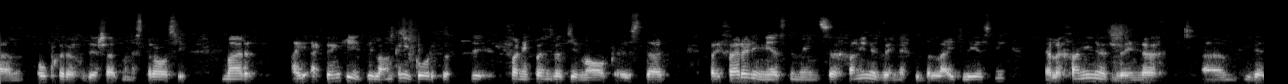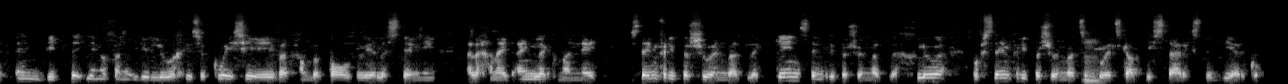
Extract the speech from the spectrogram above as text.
um opgerig deur sy administrasie. Maar ek ek dink die, die lank en die kort die, van die punt wat jy maak is dat by verre die meeste mense gaan nie noodwendig die beleid lees nie. Hulle gaan nie noodwendig ehm um, jy weet in diepte een of ander ideologiese kwessie hê wat gaan bepaal hoe hulle stem nie. Hulle gaan uiteindelik maar net stem vir die persoon wat hulle ken, stem vir die persoon wat hulle glo of stem vir die persoon wat se hmm. boodskap die sterkste deurkom.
